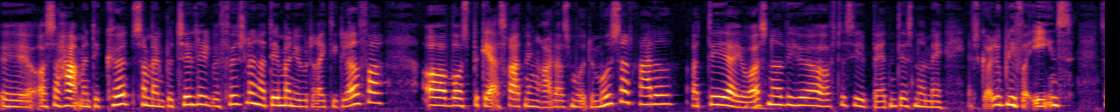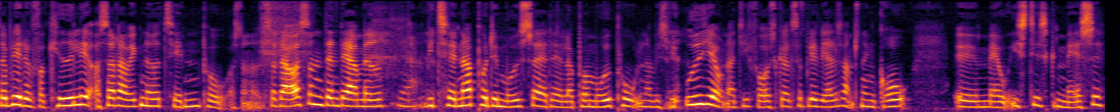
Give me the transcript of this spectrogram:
Øh, og så har man det køn, som man blev tildelt ved fødslen, og det er man jo rigtig glad for. Og vores begærsretning retter os mod det modsatrettede, og det er jo også noget, vi hører ofte i debatten. Det er sådan noget med, jeg skal jo ikke blive for ens, så bliver det jo for kedeligt, og så er der jo ikke noget at tænde på. Og sådan noget. Så der er også sådan den der med, Ja. vi tænder på det modsatte eller på modpolen, og hvis vi udjævner de forskelle, så bliver vi alle sammen sådan en grå øh, maoistisk masse,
